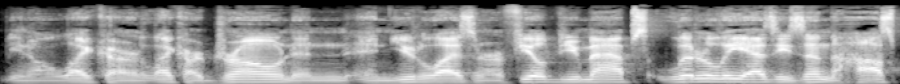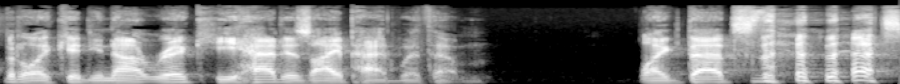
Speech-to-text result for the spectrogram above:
you know, like our like our drone and and utilizing our FieldView maps. Literally, as he's in the hospital, I kid you not, Rick, he had his iPad with him Like that's that's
